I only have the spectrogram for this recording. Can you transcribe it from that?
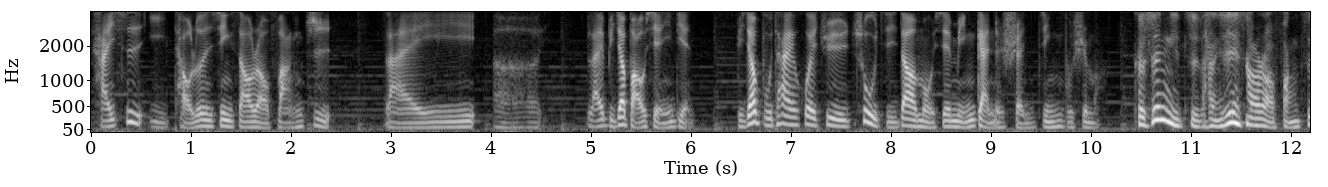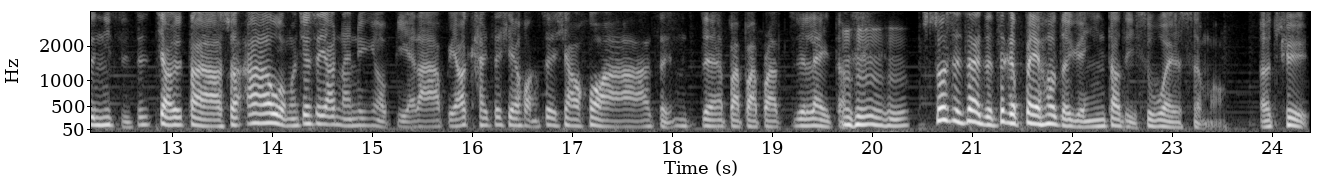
还是以讨论性骚扰防治来呃来比较保险一点，比较不太会去触及到某些敏感的神经，不是吗？可是你只谈性骚扰防治，你只是教育大家说啊，我们就是要男女有别啦，不要开这些黄色笑话啊，怎这叭叭叭之类的。嗯哼嗯哼。说实在的，这个背后的原因到底是为了什么而去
